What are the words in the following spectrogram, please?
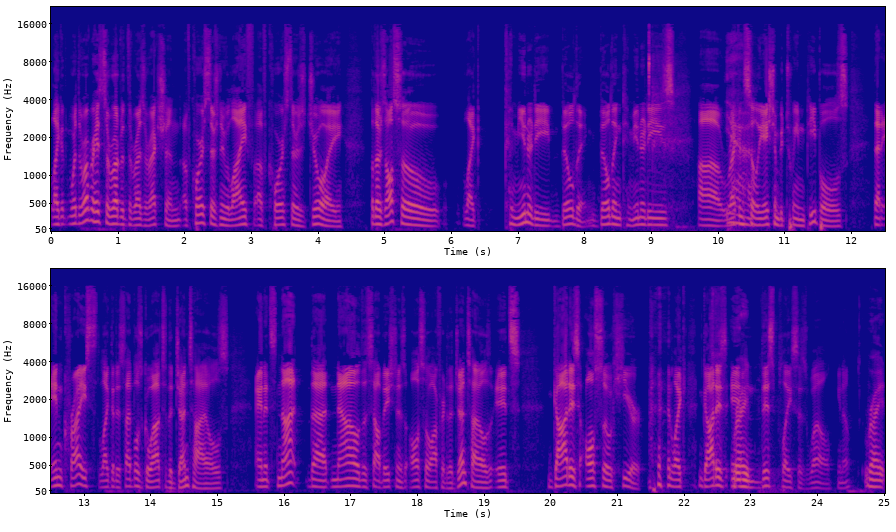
like where the rubber hits the road with the resurrection. Of course, there's new life. Of course, there's joy, but there's also like community building, building communities, uh, Yeah. reconciliation between peoples. That in Christ, like the disciples go out to the Gentiles, and it's not that now the salvation is also offered to the Gentiles. It's God is also here, like God is in Right. this place as well. You know. right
